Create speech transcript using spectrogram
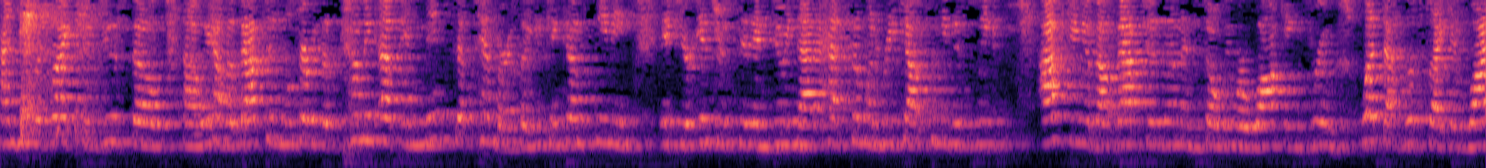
and you would like to do so, uh, we have a baptismal service that's coming up in mid-September, so you can come see me if you're interested in doing that. I had someone reach out to me this week asking about baptism, and so we were walking through what that looks like and why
